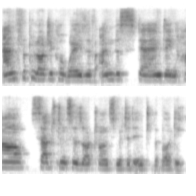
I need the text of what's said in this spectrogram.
anthropological ways of understanding how substances are transmitted into the body.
